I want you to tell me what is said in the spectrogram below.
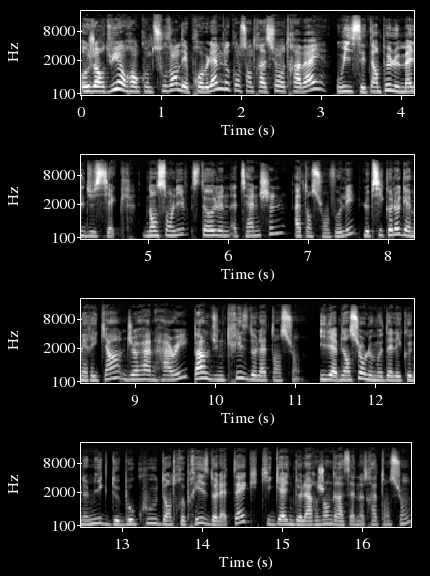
Aujourd'hui, on rencontre souvent des problèmes de concentration au travail? Oui, c'est un peu le mal du siècle. Dans son livre Stolen Attention, Attention volée, le psychologue américain Johan Harry parle d'une crise de l'attention. Il y a bien sûr le modèle économique de beaucoup d'entreprises de la tech qui gagnent de l'argent grâce à notre attention,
